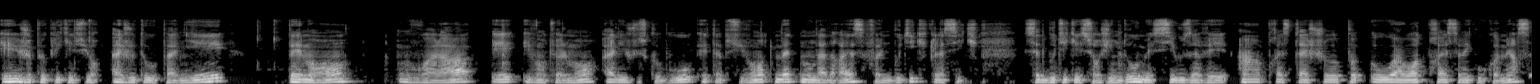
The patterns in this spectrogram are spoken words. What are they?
Et je peux cliquer sur ajouter au panier, paiement, voilà, et éventuellement aller jusqu'au bout. Étape suivante, mettre mon adresse, enfin une boutique classique. Cette boutique est sur Jimdo, mais si vous avez un PrestaShop ou un WordPress avec WooCommerce,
